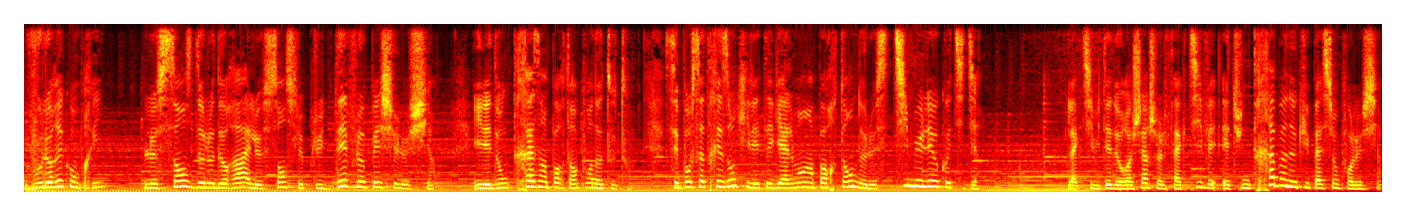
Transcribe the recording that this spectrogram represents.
Vous l'aurez compris, le sens de l'odorat est le sens le plus développé chez le chien. Il est donc très important pour nos toutous. C'est pour cette raison qu'il est également important de le stimuler au quotidien. L'activité de recherche olfactive est une très bonne occupation pour le chien.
